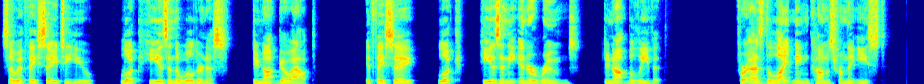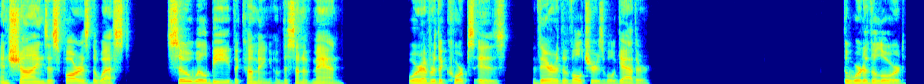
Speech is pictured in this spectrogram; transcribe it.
So if they say to you, Look, he is in the wilderness, do not go out. If they say, Look, he is in the inner rooms, do not believe it. For as the lightning comes from the east and shines as far as the west, so will be the coming of the Son of Man. Wherever the corpse is, there the vultures will gather. The word of the Lord.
